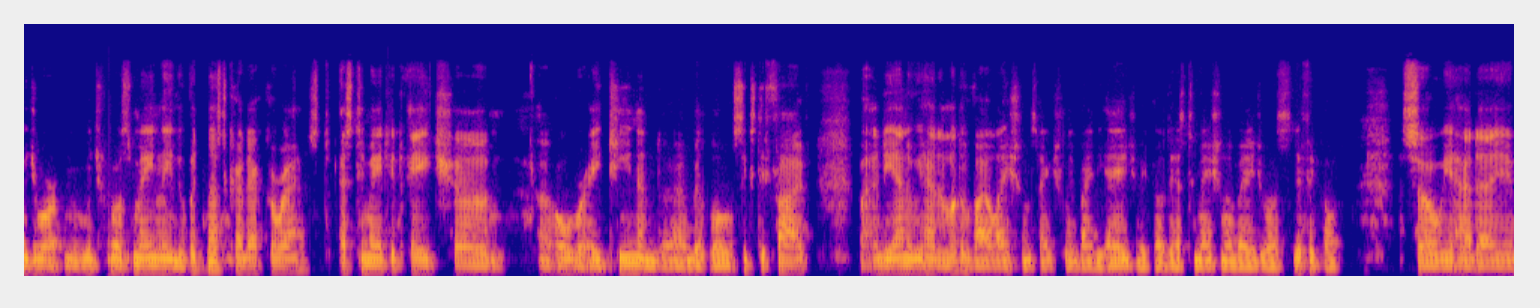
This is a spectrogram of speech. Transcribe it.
which were which was mainly the witnessed cardiac arrest, estimated age um, uh, over 18 and uh, below 65. But at the end, we had a lot of violations actually by the age because the estimation of age was difficult. So we had a,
